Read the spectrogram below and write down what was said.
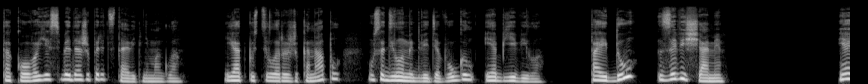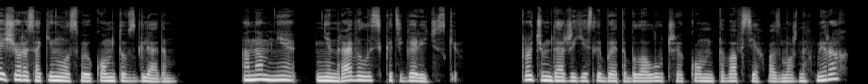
Такого я себе даже представить не могла. Я отпустила рыжика на пол, усадила медведя в угол и объявила. «Пойду за вещами». Я еще раз окинула свою комнату взглядом. Она мне не нравилась категорически. Впрочем, даже если бы это была лучшая комната во всех возможных мирах,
